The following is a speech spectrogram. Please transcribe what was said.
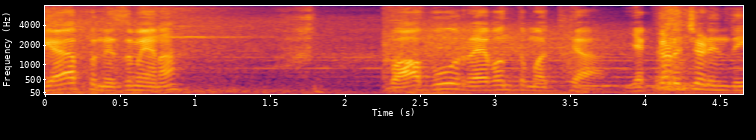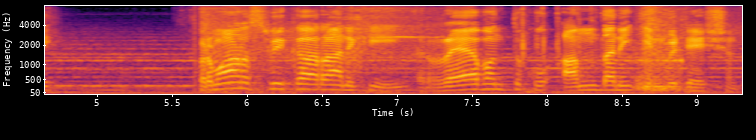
గ్యాప్ నిజమేనా? బాబు రేవంత్ మధ్య ఎక్కడ చెడింది? ప్రమాణ స్వీకారానికి రేవంత్కు అందని ఇన్విటేషన్.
